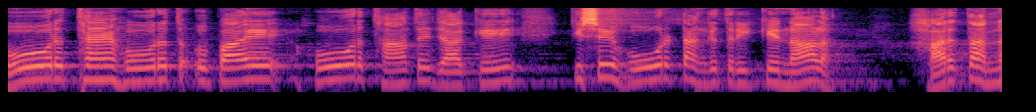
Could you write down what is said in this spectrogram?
ਹੋਰ ਥੈ ਹੋਰਤ ਉਪਾਏ, ਹੋਰ ਥਾਂ ਤੇ ਜਾ ਕੇ, ਕਿਸੇ ਹੋਰ ਢੰਗ ਤਰੀਕੇ ਨਾਲ, ਹਰ ਧਨ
